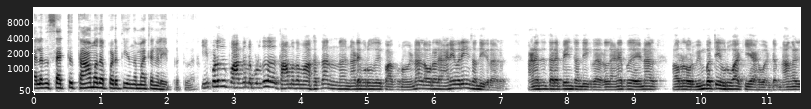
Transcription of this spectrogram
அல்லது சற்று தாமதப்படுத்தி இந்த மாற்றங்களை ஏற்படுத்துவார்? இப்பொழுது பார்க்கின்ற பொழுது தாமதமாகத்தான் நடைபெறுவதை பார்க்கிறோம். என்றால் அவர்கள் அனைவரையும் சந்திக்கிறார்கள். அனைத்து தரப்பையும் சந்திக்கிறார்கள். அனைத்து என்னால் அவர்கள் ஒரு பிம்பத்தை உருவாக்கியாக வேண்டும். நாங்கள்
